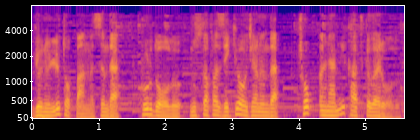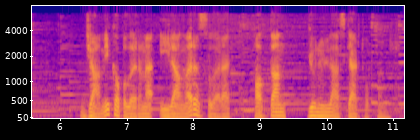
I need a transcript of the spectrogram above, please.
Gönüllü toplanmasında Kurdoğlu Mustafa Zeki Hoca'nın da çok önemli katkıları olur. Cami kapılarına ilanlar asılarak halktan gönüllü asker toplanır.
